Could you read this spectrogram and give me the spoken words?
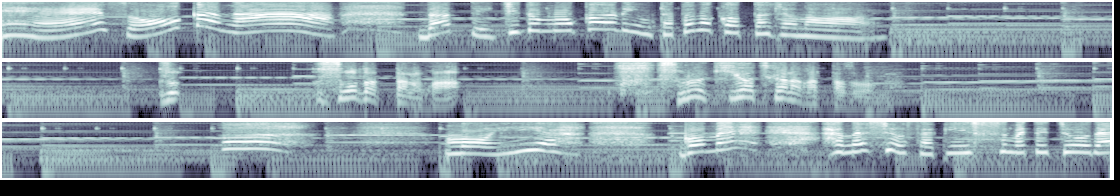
えー、そうかな。だって一度もおかわりに立たなかったじゃない。そうだったのか？それは気がつかなかったぞもういいや。ごめん。話を先に進めてちょうだい。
